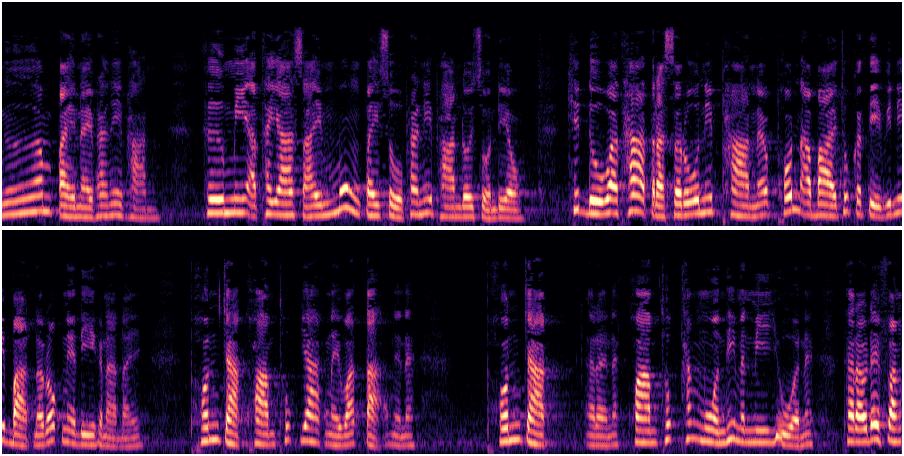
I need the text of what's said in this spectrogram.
เงื้อมไปในพระนิพพาน คือมีอัธยาศัยมุ่งไปสู่พระนิพพานโดยส่วนเดียว คิดดูว่าถ้าตรัสรู้นิพพานแล้วพ้นอบายทุกติวินิบาตนรกเนี่ยดีขนาดไหน พ้นจากความทุกข์ยากในวัฏฏะเนี่ยนะพ้นจากอะไรนะความทุกข์ทั้งมวลที่มันมีอยู่นะถ้าเราได้ฟัง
